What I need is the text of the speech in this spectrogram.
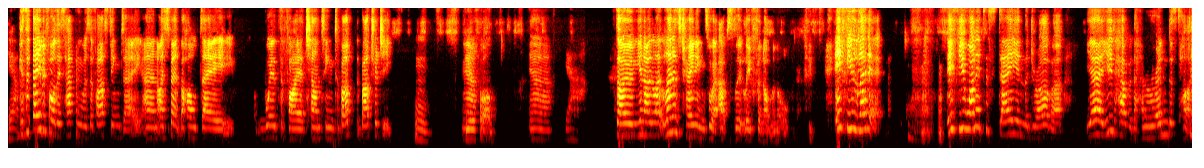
yeah, because the day before this happened was a fasting day, and I spent the whole day with the fire chanting to Bhatriji. Mm. Beautiful. Yeah. Yeah. So, you know, like Leonard's trainings were absolutely phenomenal. if you let it, if you wanted to stay in the drama, yeah, you'd have a horrendous time.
